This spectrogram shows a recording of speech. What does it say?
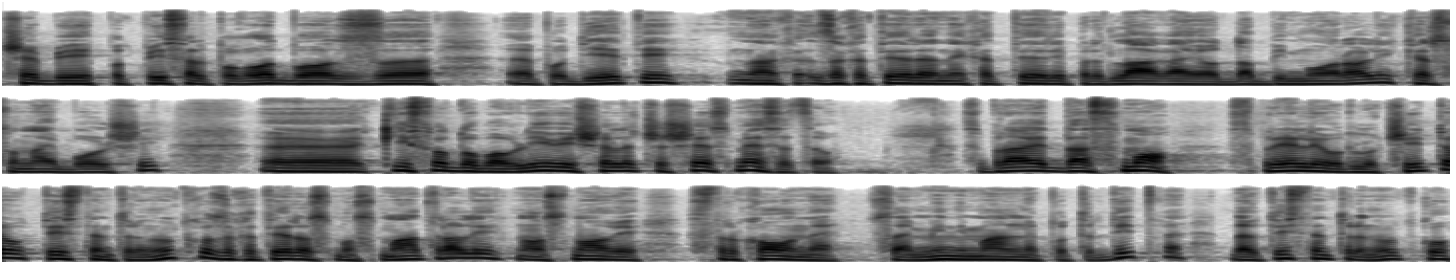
če bi podpisali pogodbo z podjetji, na, za katere nekateri predlagajo, da bi morali, ker so najboljši, eh, ki so dobavljivi šele čez šest mesecev. Se pravi, da smo sprejeli odločitev v tistem trenutku, za katero smo smatrali na osnovi strokovne, vsaj minimalne potrditve, da je v tistem trenutku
